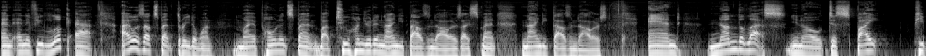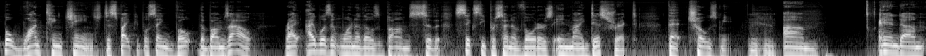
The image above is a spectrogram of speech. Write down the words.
And and if you look at, I was outspent three to one. My opponent spent about two hundred and ninety thousand dollars. I spent ninety thousand dollars, and nonetheless, you know, despite people wanting change, despite people saying vote the bums out, right? I wasn't one of those bums to the sixty percent of voters in my district that chose me. Um, and um,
